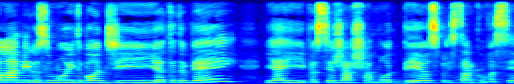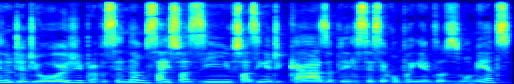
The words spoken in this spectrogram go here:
Olá, amigos, muito bom dia, tudo bem? E aí, você já chamou Deus para estar com você no dia de hoje, para você não sair sozinho, sozinha de casa, para ele ser seu companheiro em todos os momentos?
